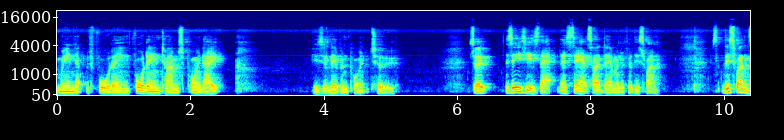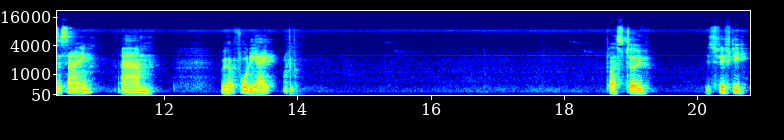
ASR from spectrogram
We end up with 14. 14 times 0.8 is 11.2. So as easy as that. That's the outside diameter for this one. So this one's the same. Um, we've got 48 plus 2 is 50.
